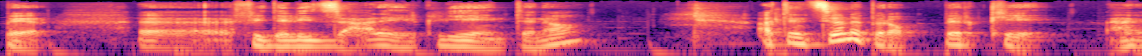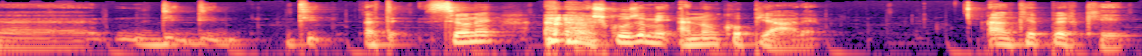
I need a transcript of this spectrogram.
per eh, fidelizzare il cliente, no? Attenzione però perché, eh, di, di, di, attenzione, scusami, a non copiare, anche perché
